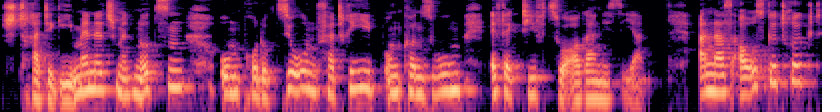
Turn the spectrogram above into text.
Strategiemanagement nutzen, um Produktion, Vertrieb und Konsum effektiv zu organisieren. Anders ausgedrückt,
